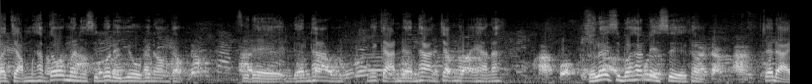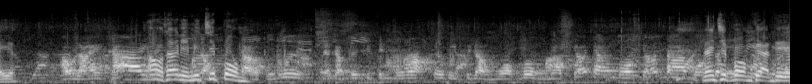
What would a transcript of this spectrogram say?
ประจำครับแต่ว่ามื้อนี้สิบ่ได้อยู่พี่น้องครับสิได้เดินทางมีการเดินทางจักหน่อยฮะนะ อะพวกก็เลยสิบ่ทันได้ซื้อครับนะครับอะจะได้อยู่ เอาลายขายเอ้าทางนี้มีจิปโปมเข่าถุงมือนะครับหรือสิเป็นหมวกเครื่องบินพี่น้องหมวกม่วงหมวกเจ้าดังหมวกเจ้าตาหมวกแมงจิปโปมเคลื่อนที่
